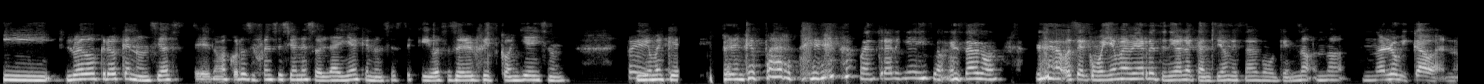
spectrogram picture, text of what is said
Y luego creo que anunciaste, no me acuerdo si fue en sesiones Olaya, que anunciaste que ibas a hacer el feat con Jason. Y yo me quedé, ¿pero en qué parte va a entrar Jason? Estaba como, o sea, como ya me había retenido la canción, estaba como que no, no, no lo ubicaba, ¿no?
